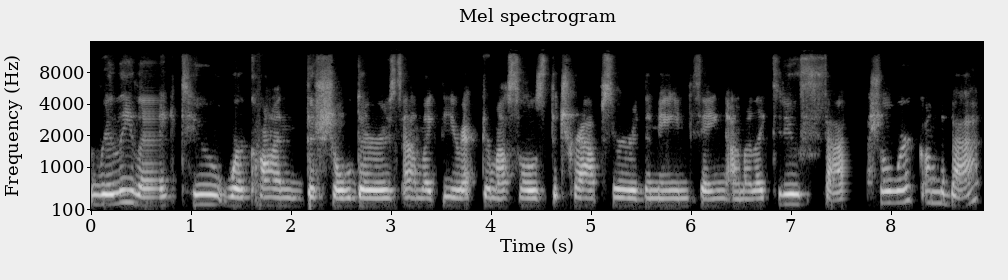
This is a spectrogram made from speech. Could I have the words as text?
really like to work on the shoulders, um, like the erector muscles. The traps are the main thing. Um, I like to do fascial work on the back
